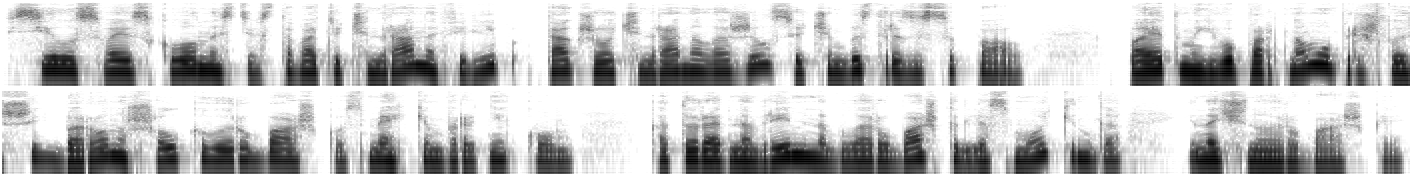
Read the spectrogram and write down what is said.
В силу своей склонности вставать очень рано, Филипп также очень рано ложился, очень быстро засыпал. Поэтому его портному пришлось шить барону шелковую рубашку с мягким воротником – которая одновременно была рубашкой для смокинга и ночной рубашкой.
